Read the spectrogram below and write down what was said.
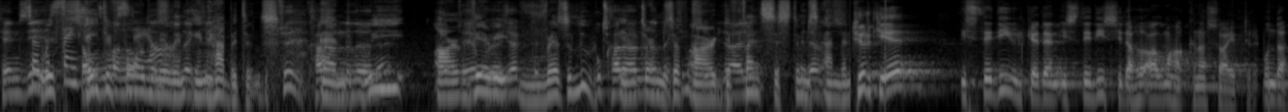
kendi So the with sanctions will 84 stay on. million savunmasındaki inhabitants, bütün and kararlılığını we are very resolute in terms of our defense systems edemez. and the Türkiye istediği ülkeden istediği silahı alma hakkına sahiptir. Bunda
